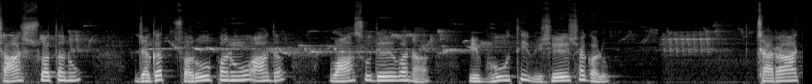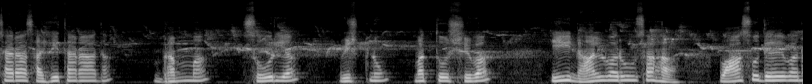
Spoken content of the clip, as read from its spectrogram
ಶಾಶ್ವತನೂ, ಜಗತ್ಸ್ವರೂಪನೂ ಆದ ವಾಸುದೇವನ ವಿಭೂತಿ ವಿಶೇಷಗಳು. ಚರಾಚರ ಸಹಿತರಾದ ಬ್ರಹ್ಮ, ಸೂರ್ಯ, ವಿಷ್ಣು ಮತ್ತು ಶಿವ ಈ ನಾಲ್ವರೂ ಸಹ ವಾಸುದೇವನ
